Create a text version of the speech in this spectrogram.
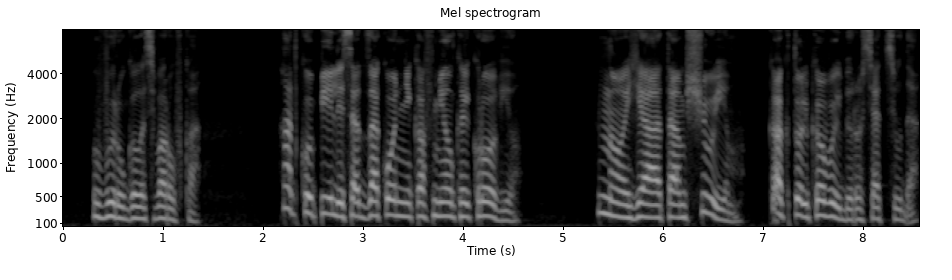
— выругалась воровка. «Откупились от законников мелкой кровью. Но я отомщу им, как только выберусь отсюда».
